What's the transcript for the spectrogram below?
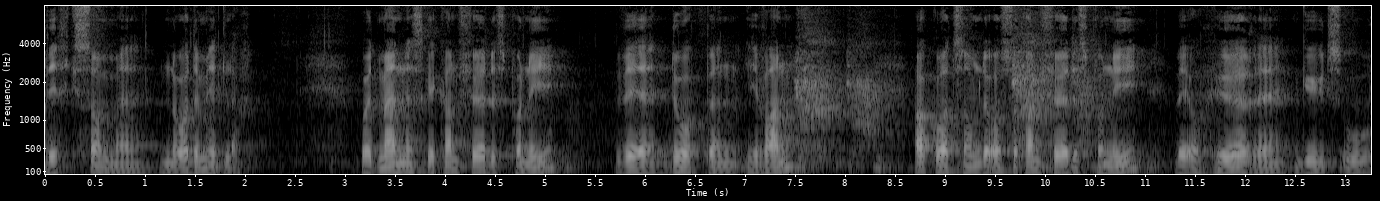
virksomme nådemidler. Og et menneske kan fødes på ny ved dåpen i vann, akkurat som det også kan fødes på ny ved å høre Guds ord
